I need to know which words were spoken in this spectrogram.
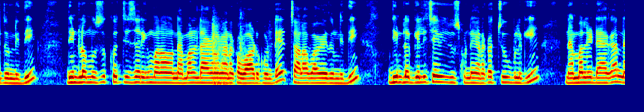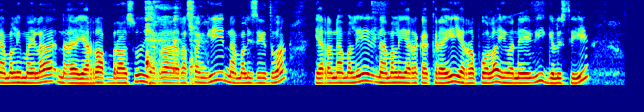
అయితే ఉండిద్ది దీంట్లో ముసుగు వచ్చేసరికి మనం నెమలి డాగలు కనుక వాడుకుంటే చాలా బాగా అయితే ఉండిద్ది దీంట్లో గెలిచేవి చూసుకుంటే కనుక చూపులకి నెమలి డాగ నెమలి మైల ఎర్ర అబ్రాసు ఎర్ర రసంగి నెమలి సేతువ ఎర్ర నెమలి నెమలి ఎర్ర కక్రాయి ఎర్ర పూల ఇవనేవి గెలుస్తాయి.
